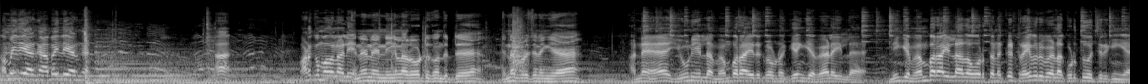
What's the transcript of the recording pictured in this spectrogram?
அமைதியா இருங்க அமைதியா இருங்க. ஆ, வணக்கம் முதலாளி. என்னண்ணே நீங்களாம் ரோட்டுக்கு வந்துட்டு என்ன பிரச்சனைங்க அண்ணே யூனியன்ல மெம்பரா இருக்கிறவனுக்கு இங்க வேலை இல்ல. நீங்க மெம்பரா இல்லாத ஒருத்தனுக்கு டிரைவர் வேலை கொடுத்து வச்சிருக்கீங்க.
